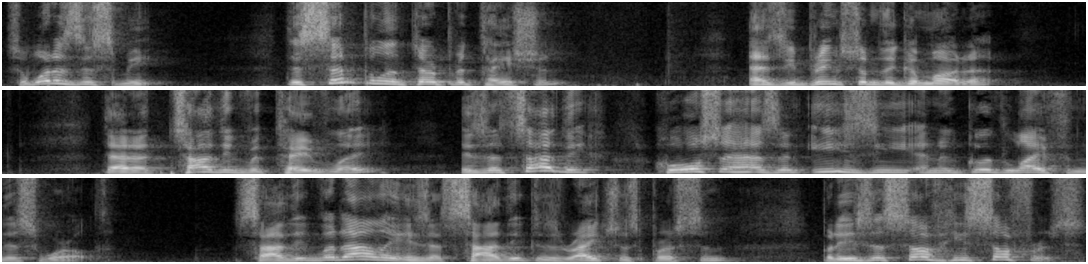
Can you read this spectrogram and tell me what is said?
So, what does this mean? The simple interpretation, as he brings from the Gemara, that a tzaddik v'tevle is a tzaddik who also has an easy and a good life in this world. Tzaddik v'dale is a tzaddik, is a righteous person, but he's a he suffers.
